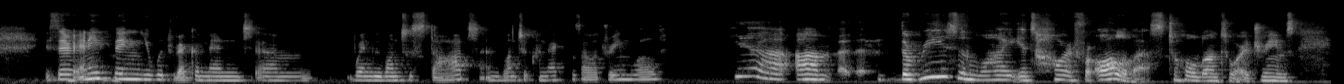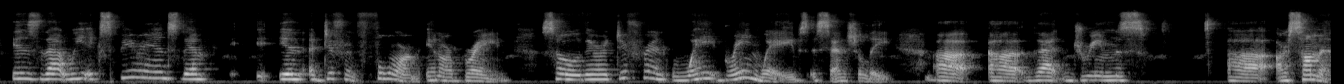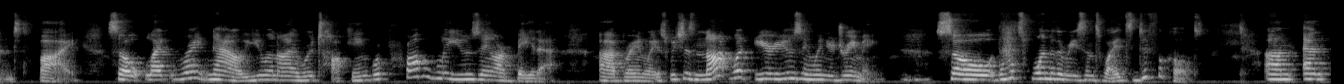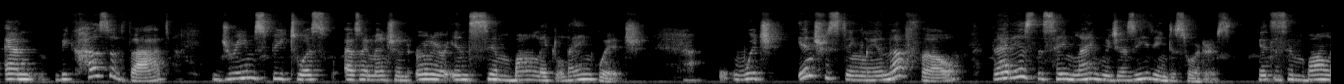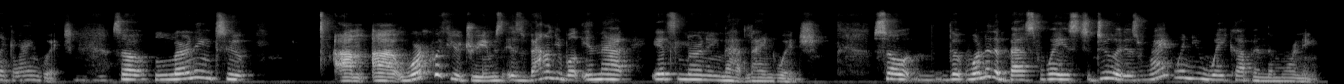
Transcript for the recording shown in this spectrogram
Is there mm-hmm. anything you would recommend um, when we want to start and want to connect with our dream world? Yeah, um, the reason why it's hard for all of us to hold on to our dreams is that we experience them in a different form in our brain. So there are different way, brain waves, essentially, mm-hmm. uh, uh, that dreams uh, are summoned by. So, like right now, you and I were talking, we're probably using our beta uh, brainwaves, which is not what you're using when you're dreaming. Mm-hmm. So that's one of the reasons why it's difficult. Um, and and because of that, dreams speak to us, as I mentioned earlier, in symbolic language. Which, interestingly enough, though, that is the same language as eating disorders. It's mm-hmm. symbolic language. Mm-hmm. So, learning to um, uh, work with your dreams is valuable in that it's learning that language. So the one of the best ways to do it is right when you wake up in the morning.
